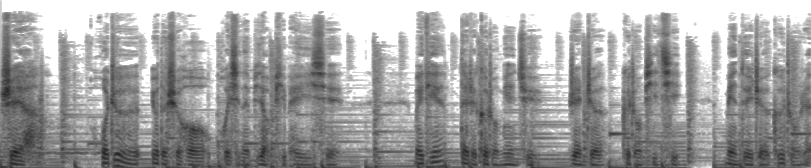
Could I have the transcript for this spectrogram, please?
是呀，活着有的时候会显得比较疲惫一些，每天戴着各种面具，忍着各种脾气。面对着各种人，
